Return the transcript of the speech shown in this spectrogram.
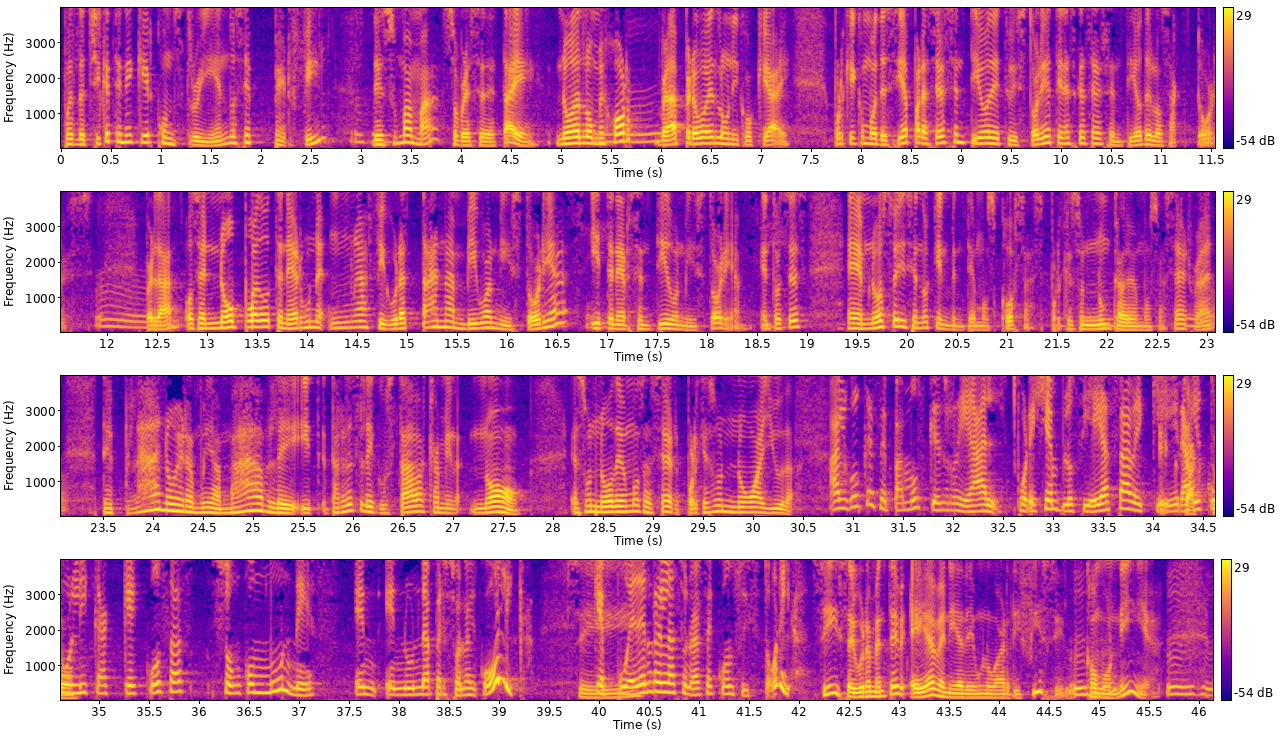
pues la chica tiene que ir construyendo ese perfil de su mamá sobre ese detalle. No es lo mejor, ¿verdad? Pero es lo único que hay. Porque como decía, para hacer sentido de tu historia tienes que hacer sentido de los actores, mm. ¿verdad? O sea, no puedo tener una, una figura tan ambigua en mi historia y tener sentido en mi historia. Entonces, eh, no estoy diciendo que inventemos cosas, porque eso nunca debemos hacer, ¿verdad? De plano era muy amable y tal vez le gustaba caminar. No, eso no debemos hacer porque eso no ayuda. Algo que sepamos que es real. Por ejemplo, si ella sabe que era alcohólica, ¿qué cosas son comunes en, en una persona alcohólica? que pueden relacionarse con su historia. Sí, seguramente ella venía de un lugar difícil como niña,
